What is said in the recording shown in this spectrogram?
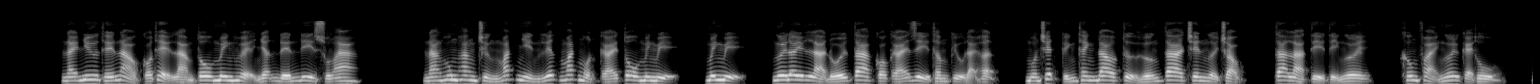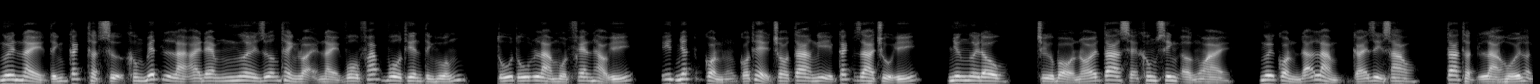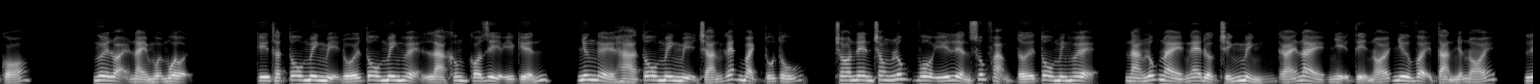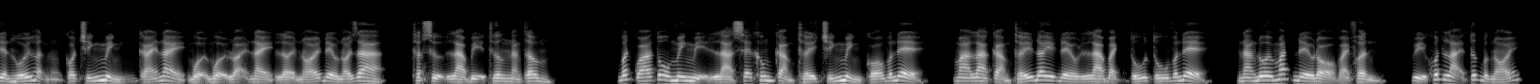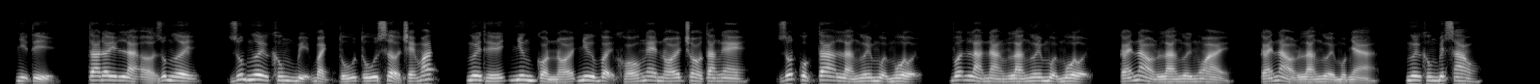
Này như thế nào có thể làm Tô Minh Huệ nhận đến đi xuống A? Nàng hung hăng chừng mắt nhìn liếc mắt một cái Tô Minh Mị, Minh Mị, ngươi đây là đối ta có cái gì thâm cừu đại hận, muốn chết kính thanh đao tử hướng ta trên người trọc, ta là tỷ tỷ ngươi, không phải ngươi kẻ thù, ngươi này tính cách thật sự không biết là ai đem ngươi dưỡng thành loại này vô pháp vô thiên tình huống, tú tú là một phen hảo ý, ít nhất còn có thể cho ta nghĩ cách ra chủ ý, nhưng ngươi đâu, trừ bỏ nói ta sẽ không sinh ở ngoài, ngươi còn đã làm cái gì sao, ta thật là hối hận có. Ngươi loại này muội muội. Kỳ thật Tô Minh Mị đối Tô Minh Huệ là không có gì ý kiến, nhưng nể hà Tô Minh Mị chán ghét Bạch Tú Tú, cho nên trong lúc vô ý liền xúc phạm tới Tô Minh Huệ, nàng lúc này nghe được chính mình cái này nhị tỷ nói như vậy tàn nhẫn nói, liền hối hận có chính mình cái này muội muội loại này lời nói đều nói ra, thật sự là bị thương nàng tâm. Bất quá Tô Minh Mị là sẽ không cảm thấy chính mình có vấn đề, mà là cảm thấy đây đều là bạch tú tú vấn đề, nàng đôi mắt đều đỏ vài phần, ủy khuất lại tức bực nói, nhị tỷ, ta đây là ở giúp ngươi, giúp ngươi không bị bạch tú tú sở che mắt, ngươi thế nhưng còn nói như vậy khó nghe nói cho ta nghe, rốt cuộc ta là ngươi muội muội, vẫn là nàng là ngươi muội muội, cái nào là người ngoài, cái nào là người một nhà, ngươi không biết sao.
